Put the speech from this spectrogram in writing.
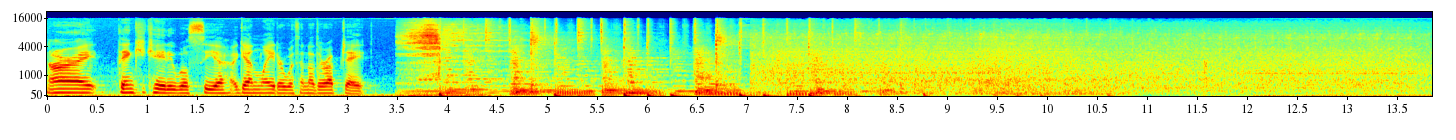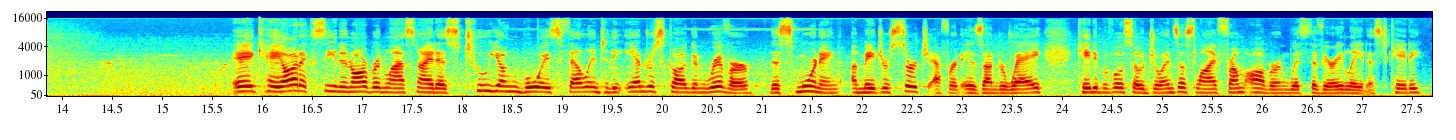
All right. Thank you, Katie. We'll see you again later with another update. A chaotic scene in Auburn last night as two young boys fell into the Androscoggin River. This morning, a major search effort is underway. Katie Bavoso joins us live from Auburn with the very latest. Katie?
